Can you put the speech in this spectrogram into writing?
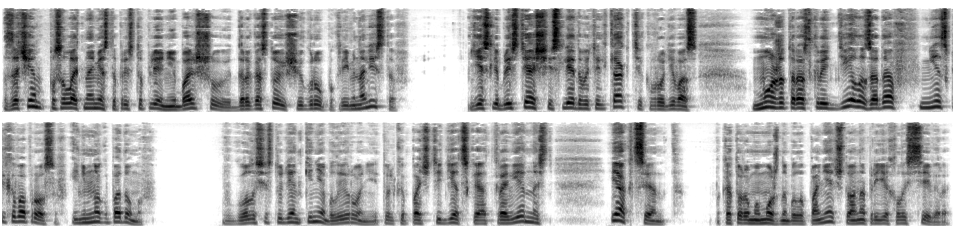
Зачем посылать на место преступления большую, дорогостоящую группу криминалистов, если блестящий следователь-тактик вроде вас может раскрыть дело, задав несколько вопросов и немного подумав? В голосе студентки не было иронии, только почти детская откровенность и акцент, по которому можно было понять, что она приехала с севера.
